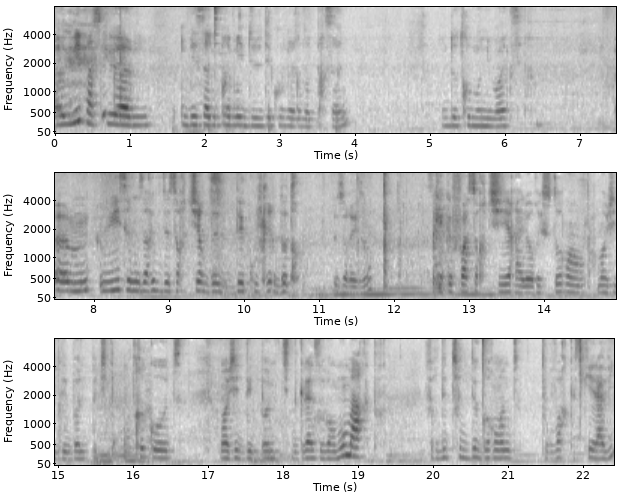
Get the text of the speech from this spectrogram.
Oui, parce que mais ça nous permet de découvrir d'autres personnes, d'autres monuments, etc. Euh, oui, ça nous arrive de sortir, de découvrir d'autres horizons. Quelquefois sortir, aller au restaurant, manger des bonnes petites entrecôtes, manger des bonnes petites glaces devant Montmartre, faire des trucs de grande pour voir ce qu'est la vie.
